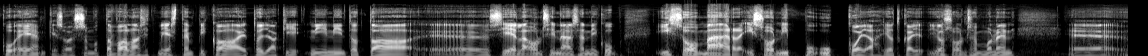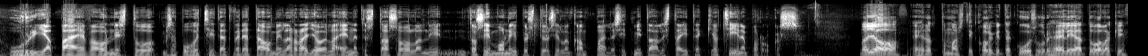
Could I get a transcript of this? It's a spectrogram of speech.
kuin EM-kisoissa, mutta tavallaan sitten miesten pika-aitojakin, niin, niin tota, siellä on sinänsä niin kuin iso määrä, iso nippu ukkoja, jotka jos on semmoinen hurja päivä, onnistuu, sä puhuit siitä, että vedetään omilla rajoilla ennätystasolla, niin, tosi moni pystyy silloin kamppailemaan sit mitallista itsekin, oot siinä porukassa. No joo, ehdottomasti 36 urheilijaa tuollakin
